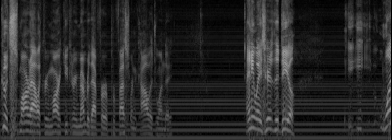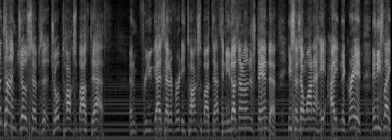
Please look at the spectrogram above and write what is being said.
good smart aleck remark. You can remember that for a professor in college one day. Anyways, here's the deal. One time Job Job talks about death. And for you guys that have heard, he talks about death, and he doesn't understand death. He says, I want to hide in the grave. And he's like,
